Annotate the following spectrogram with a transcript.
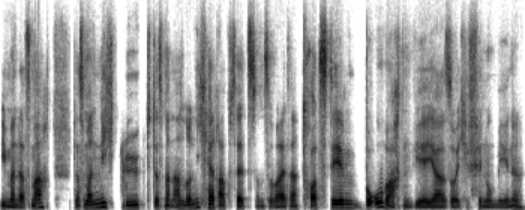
wie man das macht, dass man nicht lügt, dass man andere nicht herabsetzt und so weiter. Trotzdem beobachten wir ja solche Phänomene.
